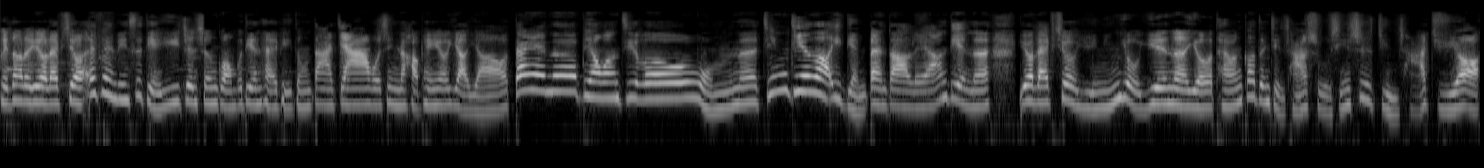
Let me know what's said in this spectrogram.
回到了 You Live Show FM 零四点一正声广播电台，陪同大家，我是你的好朋友瑶瑶。当然呢，不要忘记喽，我们呢今天啊一点半到两点呢，You Live Show 与您有约呢，由台湾高等检察署刑事警察局哦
